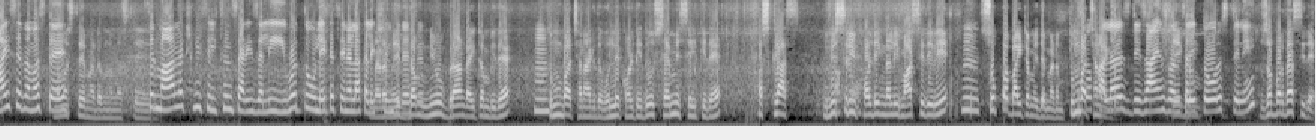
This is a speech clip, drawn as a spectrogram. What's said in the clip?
ಹಾಯ್ ಸರ್ ನಮಸ್ತೆ ನಮಸ್ತೆ ಮೇಡಮ್ ನಮಸ್ತೆ sir Mahalakshmi silks and sarees ಅಲ್ಲಿ ಇವತ್ತು ಲೇಟೆಸ್ಟ್ ಏನೆಲ್ಲ ಕಲೆಕ್ಷನ್ ಇದೆ ಮೇಡಮ್ ನ್ಯೂ ಬ್ರಾಂಡ್ ಐಟಮ್ ಇದೆ. ತುಂಬಾ ಚೆನ್ನಾಗಿದೆ ಒಳ್ಳೆ ಕ್ವಾಲಿಟಿ ಇದು. ಸೆಮಿ ಸಿಲ್ಕ್ ಇದೆ. ಫಸ್ಟ್ ಕ್ಲಾಸ್ ವಿಸ್ರಿ ಫೋಲ್ಡಿಂಗ್ನಲ್ಲಿ ಮಾಡಿಸಿದೀವಿ. ಸೂಪರ್ ಐಟಮ್ ಇದೆ ಮೇಡಮ್ ತುಂಬಾ ಚೆನ್ನಾಗಿದೆ. ಕಲರ್ಸ್ ಡಿಸೈನ್ಸ್ ಒಂದ್ಸರಿ ತೋರಿಸ್ತೀನಿ. ಜಬರ್ದಸ್ತ್ ಇದೆ.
